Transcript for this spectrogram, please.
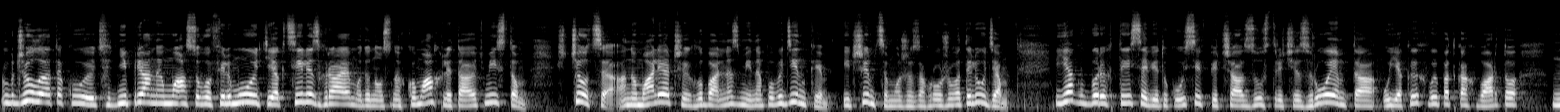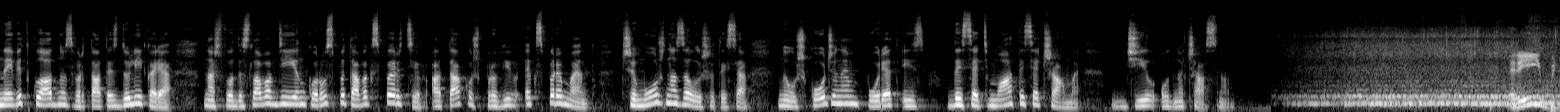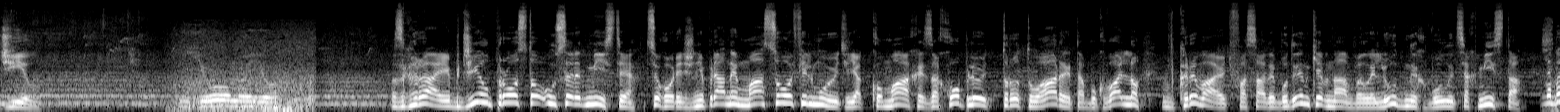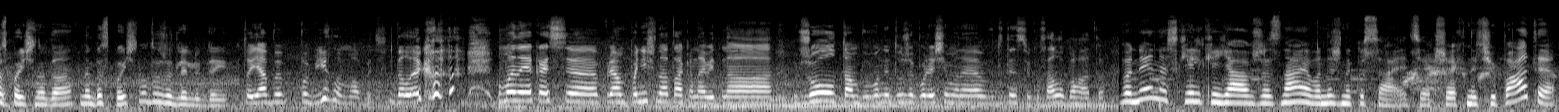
Бджоли атакують. Дніпряни масово фільмують, як цілі зграї медоносних комах літають містом. Що це аномалія чи глобальна зміна поведінки? І чим це може загрожувати людям? Як вберегтися від укусів під час зустрічі з роєм та у яких випадках варто невідкладно звертатись до лікаря? Наш Владислав Авдієнко розпитав експертів, а також провів експеримент, чи можна залишитися неушкодженим поряд із десятьма тисячами бджіл одночасно. Рій бджіл. Йо-моє. Зграї бджіл просто у середмісті. Цьогоріч дніпряни масово фільмують, як комахи захоплюють тротуари та буквально вкривають фасади будинків на велелюдних вулицях міста. Небезпечно, да. Небезпечно дуже для людей. то я би побігла, мабуть, далеко. У мене якась е, прям панічна атака навіть на бджол, там, бо вони дуже боляче мене в дитинстві кусали багато. Вони, наскільки я вже знаю, вони ж не кусаються. Якщо їх не чіпати,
